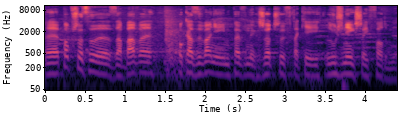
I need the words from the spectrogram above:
e, poprzez e, zabawę, pokazywanie im pewnych rzeczy w takiej luźniejszej formie.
